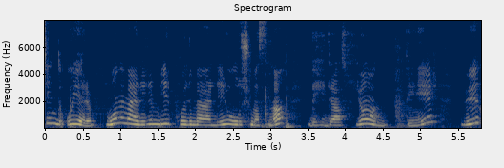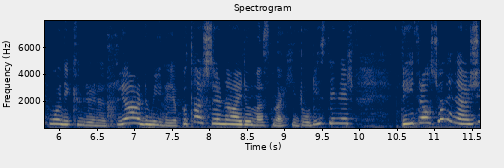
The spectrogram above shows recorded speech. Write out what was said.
Şimdi uyarım. Monomerlerin bir polimerliği oluşmasına dehidrasyon denir. Büyük moleküllerin su yardımıyla yapı taşlarına ayrılmasına hidroliz denir. Dehidrasyon enerji,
